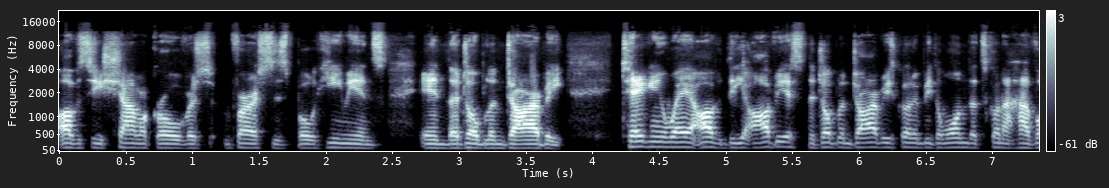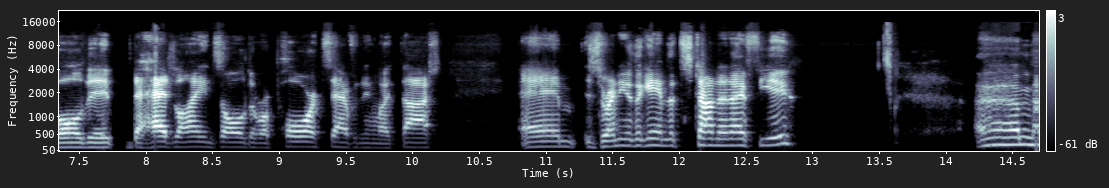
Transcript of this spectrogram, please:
obviously Shamrock Rovers versus Bohemians in the Dublin Derby taking away of the obvious, the Dublin Derby is going to be the one that's going to have all the the headlines, all the reports, everything like that. Um, is there any other game that's standing out for you? Um,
